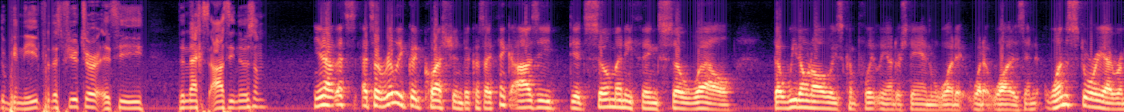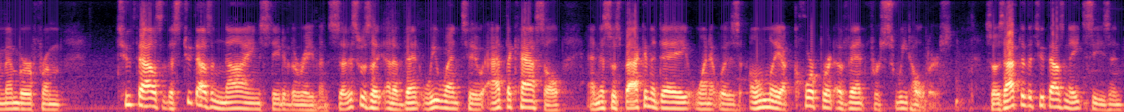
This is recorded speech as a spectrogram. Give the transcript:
we need for this future? Is he the next Ozzie Newsome? You know, that's that's a really good question because I think Ozzie did so many things so well that we don't always completely understand what it what it was. And one story I remember from 2000 this 2009 State of the Ravens. So this was a, an event we went to at the castle and this was back in the day when it was only a corporate event for suite holders. So it was after the 2008 season.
